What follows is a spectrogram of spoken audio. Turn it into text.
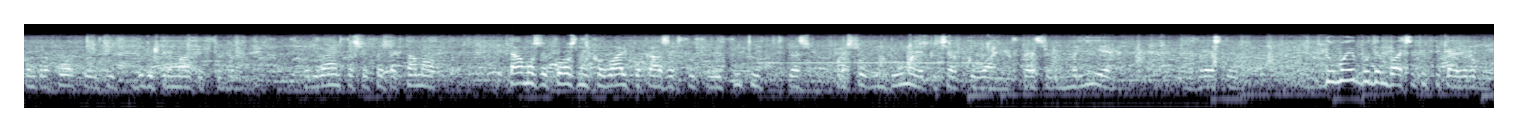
контрафорти, які будуть тримати цю браму. Сподіваємося, що це так само. Там уже кожний коваль покаже всю свою сутність, все, ж, про що він думає під час ковання, все, що він мріє. Зрештою, думаю, будемо бачити цікаві роботи.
